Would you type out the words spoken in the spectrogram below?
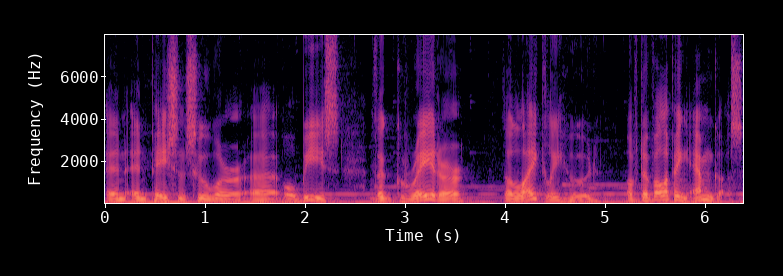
in, in patients who were uh, obese, the greater the likelihood of developing MGUS.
